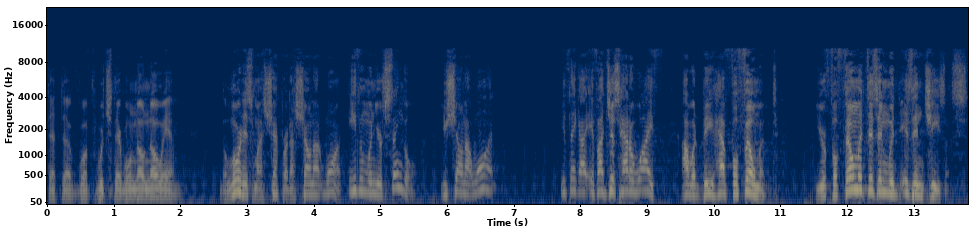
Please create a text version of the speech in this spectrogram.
that, uh, of which there will know no end. The Lord is my shepherd, I shall not want. Even when you're single, you shall not want. You think I, if I just had a wife, I would be, have fulfillment. Your fulfillment is in, is in Jesus.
